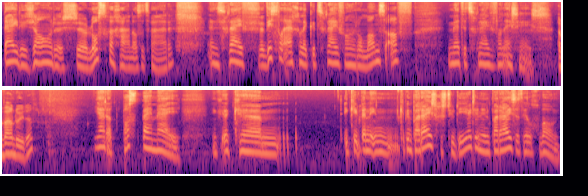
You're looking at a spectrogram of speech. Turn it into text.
beide genres losgegaan, als het ware. En schrijf, wissel eigenlijk het schrijven van romans af met het schrijven van essays. En waarom doe je dat? Ja, dat past bij mij. Ik, ik, uh, ik, ben in, ik heb in Parijs gestudeerd en in Parijs is het heel gewoon.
